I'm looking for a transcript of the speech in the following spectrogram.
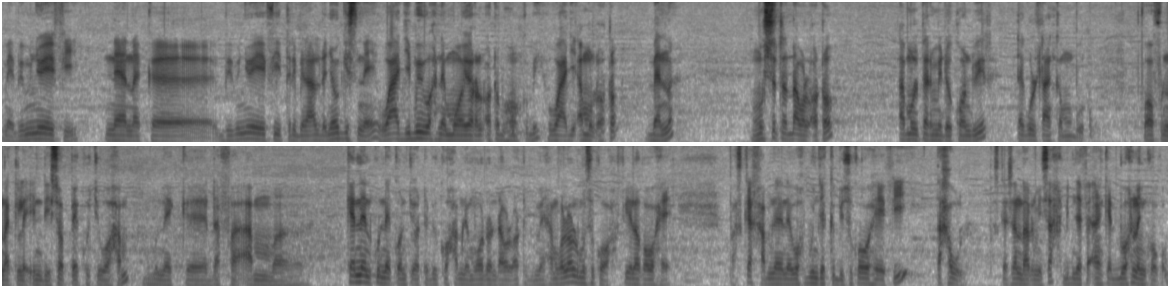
Mais bi mu ñëwee fii nee na que bi tribunal dañoo gis ne waa ji muy wax ne moo yoroon oto bu bi waa ji amul oto benn musuta dawal oto amul permis de conduire tegul tànkam bu. Foofu nag la indi soppeeku ci waxam mu nekk dafa am keneen ku nekkoon ci oto bi koo xam moo doon dawal oto bi. Mais xam nga loolu mosu ko wax fii la ko waxee parce que xam na ne wax bu njëkk bi su ko waxee fii taxawul parce que gendarme sax bi ñu defee enquête bi wax nañ ko ko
